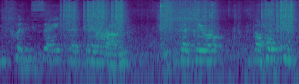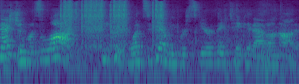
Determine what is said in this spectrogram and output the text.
you couldn't say that their, um, that their, the whole confession was a lie. Because once again, we were scared they'd take it out on Otto.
